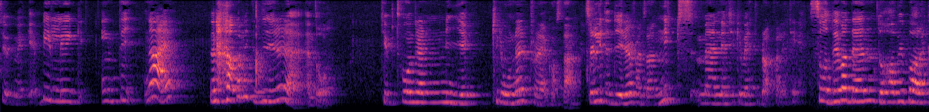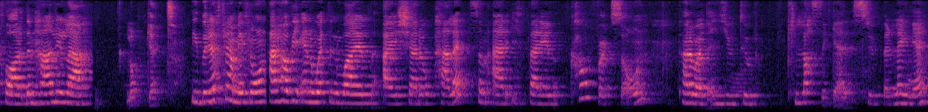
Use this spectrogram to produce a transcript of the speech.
supermycket. Billig, inte... Nej, den här var lite dyrare ändå. Typ 209 kronor tror jag den kostar. Så det är lite dyrare för att vara NYX men jag tycker det var jättebra kvalitet. Så det var den, då har vi bara kvar den här lilla locket. Vi börjar framifrån. Här har vi en Wet n Wild Eyeshadow Palette som är i färgen Comfort Zone. Det här har varit en YouTube-klassiker superlänge.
